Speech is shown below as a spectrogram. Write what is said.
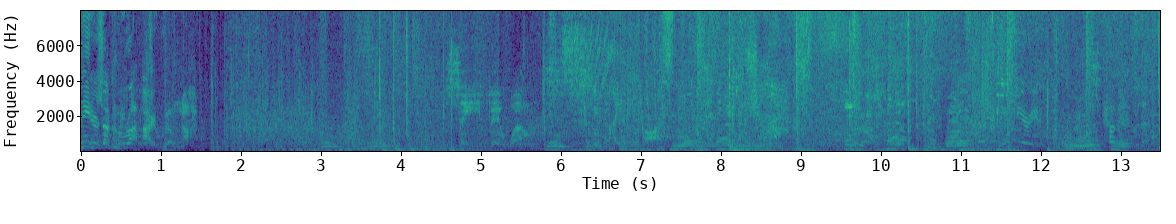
Leaders are corrupt. I will not. Say farewell. I am lost. Interior. Come in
